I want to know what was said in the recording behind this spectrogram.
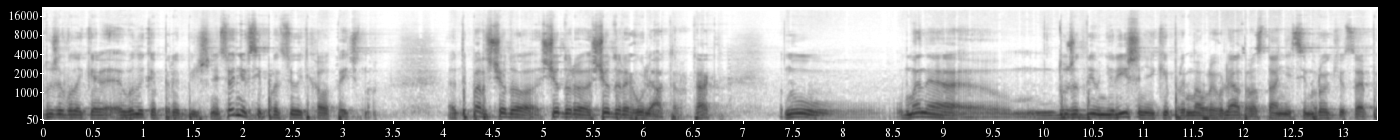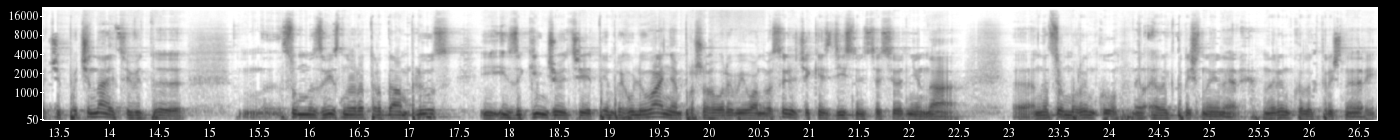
дуже велике, велике перебільшення. Сьогодні всі працюють хаотично. Е, Тепер щодо, щодо, щодо регулятора, так? Ну, у мене е, дуже дивні рішення, які приймав регулятор останні сім років. Це починається від е, м, Роттердам Плюс і, і закінчуючи тим регулюванням, про що говорив Іван Васильович, яке здійснюється сьогодні на, е, на цьому ринку електричної енергії. На ринку електричної енергії.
